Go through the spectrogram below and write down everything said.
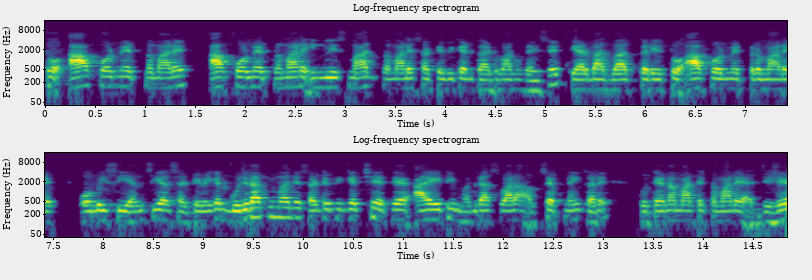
તો આ ફોર્મેટ તમારે, આ ફોર્મેટ પ્રમાણે ઇંગ્લિશમાં જ તમારે સર્ટિફિકેટ કાઢવાનું રહેશે. ત્યારબાદ વાત કરીએ તો આ ફોર્મેટ પ્રમાણે ઓબીસી એનસીઆર સર્ટિફિકેટ ગુજરાતીમાં જે સર્ટિફિકેટ છે તે આઈઆઈટી મદ્રાસ વાળા એક્સેપ્ટ નહીં કરે. તો તેના માટે તમારે જે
